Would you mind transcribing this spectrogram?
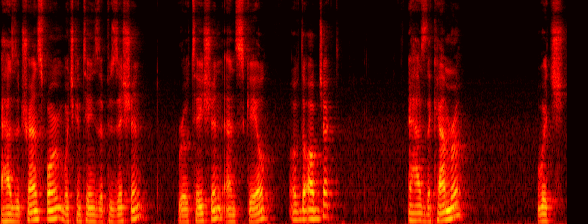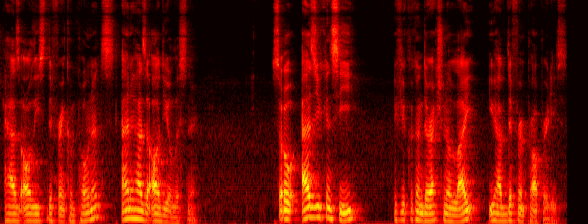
It has the transform, which contains the position, rotation, and scale of the object. It has the camera, which has all these different components, and it has an audio listener. So as you can see, if you click on directional light, you have different properties.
